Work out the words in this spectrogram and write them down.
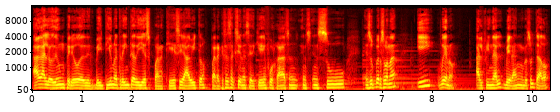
Háganlo de un periodo de 21 a 30 días para que ese hábito, para que esas acciones se queden forjadas en, su, en su persona. Y bueno, al final verán un resultado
